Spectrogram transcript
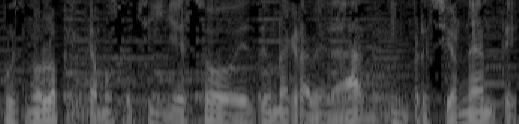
pues no lo aplicamos así y eso es de una gravedad impresionante.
